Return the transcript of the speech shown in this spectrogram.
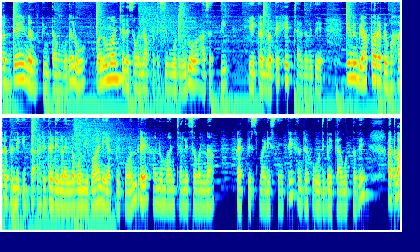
ಅಧ್ಯಯನಕ್ಕಿಂತ ಮೊದಲು ಹನುಮಾನ್ ಚಾಲಿಸವನ್ನು ಪಠಿಸಿ ಓದುವುದು ಆಸಕ್ತಿ. ಏಕಾಗ್ರತೆ ಹೆಚ್ಚಾಗಲಿದೆ. ಇನ್ನು ವ್ಯಾಪಾರ ವ್ಯವಹಾರದಲ್ಲಿ ಇದ್ದ ಅಡೆತಡೆಗಳೆಲ್ಲವೂ ನಿವಾರಣೆಯಾಗಬೇಕು ಅಂದರೆ ಹನುಮಾನ್ ಚಾಲಿಸವನ್ನು ಪ್ರಾಕ್ಟೀಸ್ ಮಾಡಿ ಸ್ನೇಹಿತರೆ, ಅಂದರೆ ಓದಬೇಕಾಗುತ್ತದೆ ಅಥವಾ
